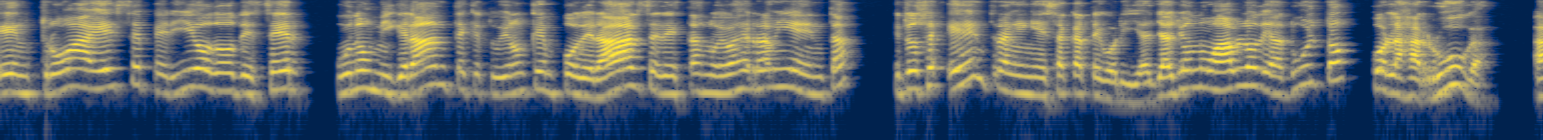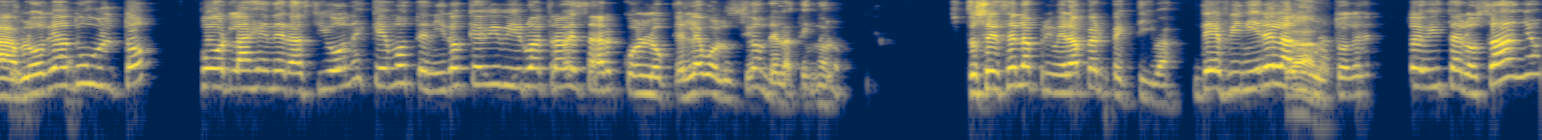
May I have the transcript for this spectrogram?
entró a ese periodo de ser unos migrantes que tuvieron que empoderarse de estas nuevas herramientas, entonces entran en esa categoría. Ya yo no hablo de adultos por las arrugas, hablo de adultos por las generaciones que hemos tenido que vivir o atravesar con lo que es la evolución de la tecnología. Entonces, esa es la primera perspectiva. Definir el adulto desde el punto de vista de los años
